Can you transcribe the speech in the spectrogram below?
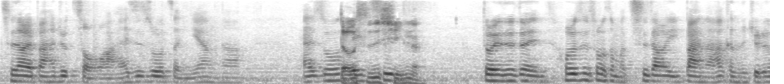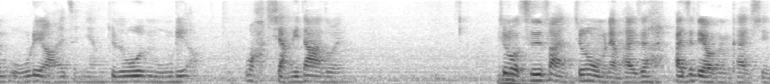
吃到一半他就走啊？还是说怎样啊？还是说得失心呢？对对对，或者是说什么吃到一半啊，他可能觉得无聊，还是怎样？觉得我很无聊，哇，想一大堆。结果吃饭，结果我们两个还是还是聊得很开心。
